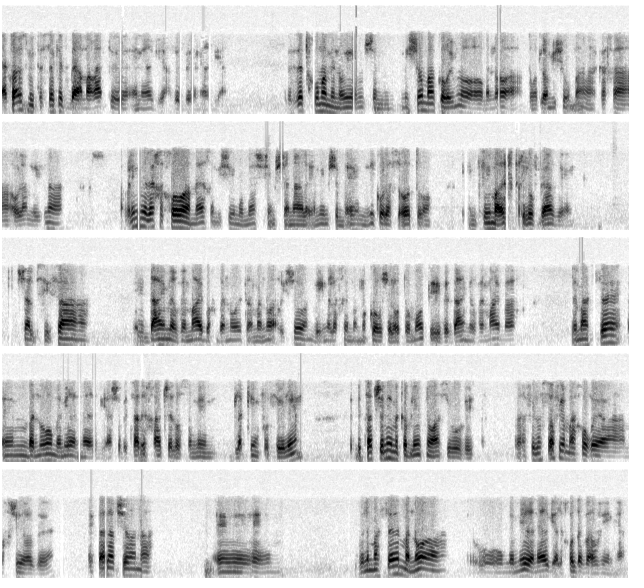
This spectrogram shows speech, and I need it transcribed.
אקווריוס מתעסקת בהמרת אנרגיה ובאנרגיה. בזה תחום המנועים שמשום מה קוראים לו מנוע, זאת אומרת לא משום מה, ככה העולם נבנה, אבל אם נלך אחורה 150 או 160 שנה לימים שבהם ניקולס אוטו המציא מערכת חילוף גזים, שעל בסיסה אה, דיימלר ומייבאך בנו את המנוע הראשון, והנה לכם המקור של אוטו motor ודיימלר ומייבאך, למעשה הם בנו ממיר אנרגיה, שבצד אחד שלו שמים דלקים פוסיליים, ובצד שני מקבלים תנועה סיבובית. והפילוסופיה מאחורי המכשיר הזה הייתה לאפשר הנעה. אה, ולמעשה מנוע הוא ממיר אנרגיה לכל דבר ועניין.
